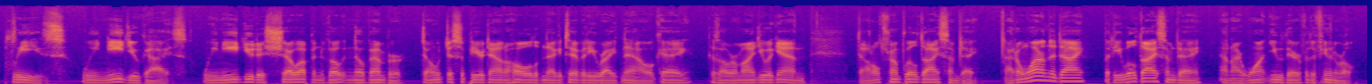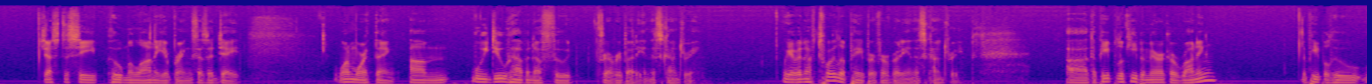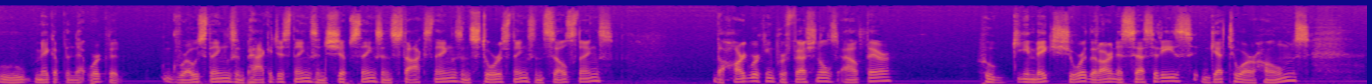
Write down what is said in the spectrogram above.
Please, we need you guys. We need you to show up and vote in November. Don't disappear down a hole of negativity right now, okay? Because I'll remind you again Donald Trump will die someday. I don't want him to die, but he will die someday, and I want you there for the funeral, just to see who Melania brings as a date. One more thing. Um, we do have enough food for everybody in this country. We have enough toilet paper for everybody in this country. Uh, the people who keep America running, the people who, who make up the network that grows things and packages things and ships things and stocks things and stores things and sells things. The hardworking professionals out there who make sure that our necessities get to our homes,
